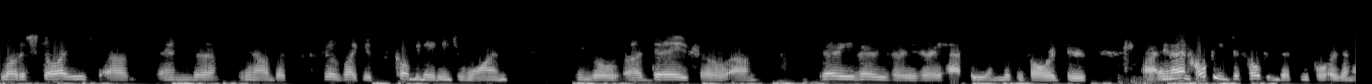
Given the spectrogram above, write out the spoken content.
a lot of stories, uh, and uh, you know that feels like it's culminating into one single uh, day. So um, very, very, very, very happy and looking forward to, uh, and I'm hoping, just hoping that people are gonna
